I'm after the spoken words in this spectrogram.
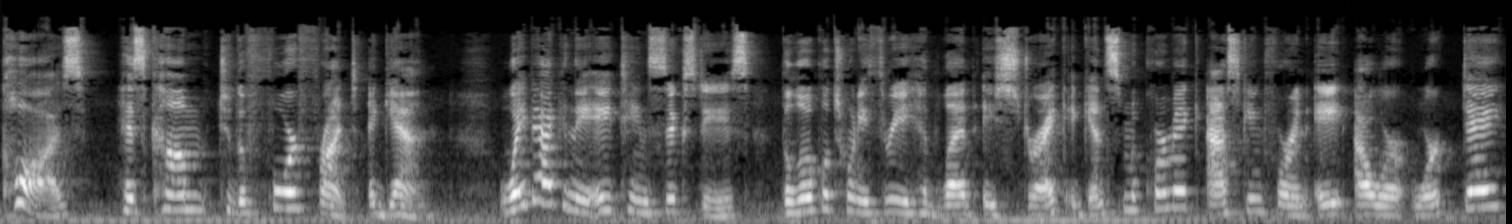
cause has come to the forefront again. Way back in the 1860s, the local 23 had led a strike against McCormick, asking for an eight hour workday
